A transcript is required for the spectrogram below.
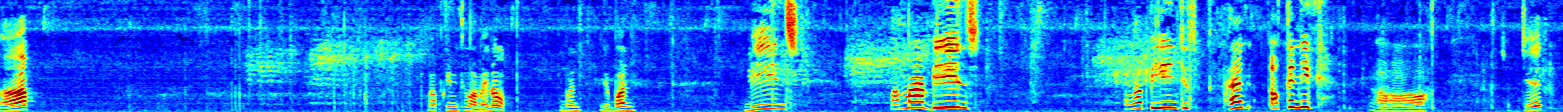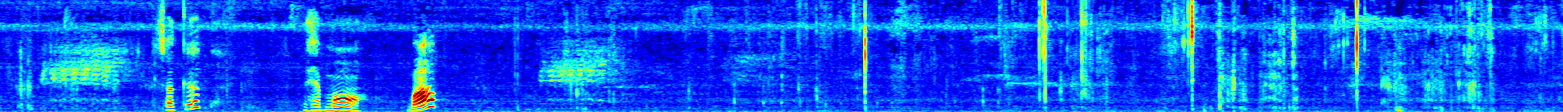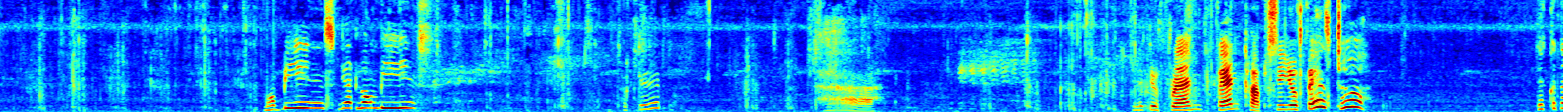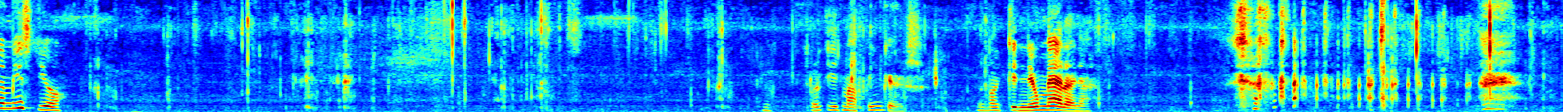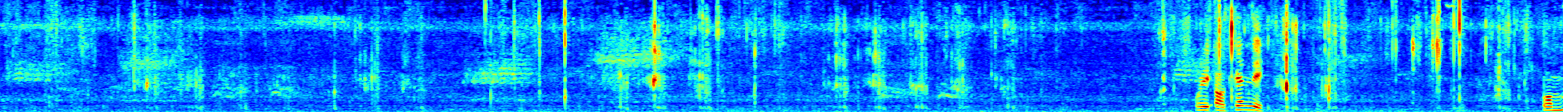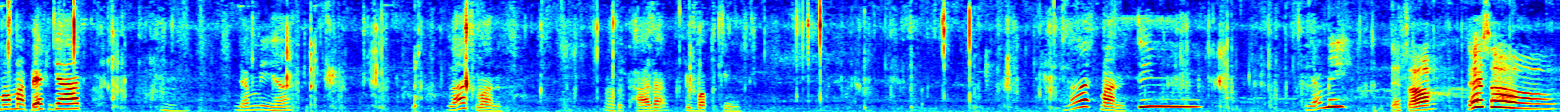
บับบับกินถั่วไหมลูกบอลอย่าบอลบีนส์มาม่าบีนส์มาม่าบีนส์ just plant organic อ๋อ so good so good I have more Bob More beans! Yes, long beans! Suck it. Ah. Let your friend, fan club see your face too. They're gonna miss you. Don't eat my fingers. I'm gonna get new matter now. นนิ้วแม่เลยนะ Very organic. From Mama backyard. Mm. Yummy, huh? Last one. อันสุดท้ายละดูบ๊อบกิน Last one. Ding. Yummy. That's all. That's all.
